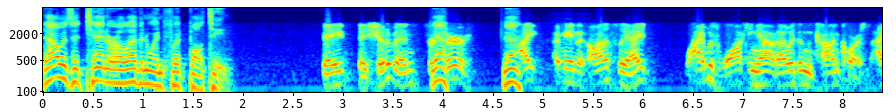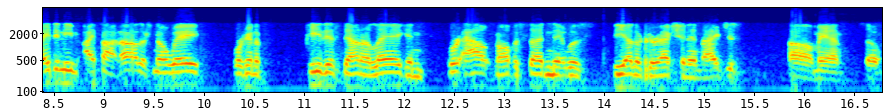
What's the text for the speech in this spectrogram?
That was a 10 or 11 win football team. They, they should have been, for yeah. sure. Yeah. I, I mean, honestly, I, I was walking out. I was in the concourse. I didn't even. I thought, oh, there's no way we're going to pee this down our leg, and we're out. And all of a sudden, it was the other direction, and I just, oh man. So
